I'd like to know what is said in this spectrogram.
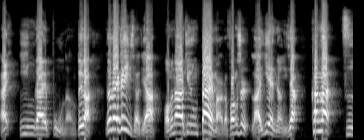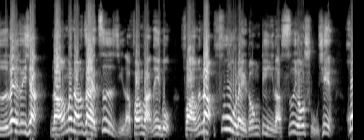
哎，应该不能，对吧？那在这一小节啊，我们呢就用代码的方式来验证一下，看看子类对象能不能在自己的方法内部访问到父类中定义的私有属性，或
